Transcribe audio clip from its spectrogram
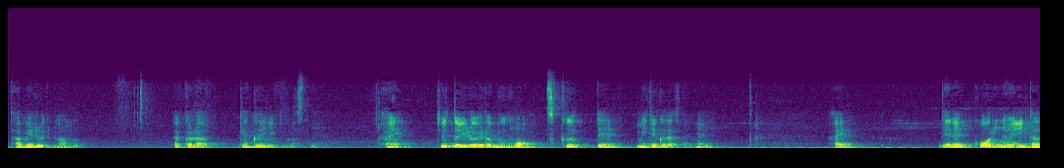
食べる飲む。だから逆にできますね。はい。ちょっといろいろ文を作ってみてくださいね。はい。でね氷の上に立っ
